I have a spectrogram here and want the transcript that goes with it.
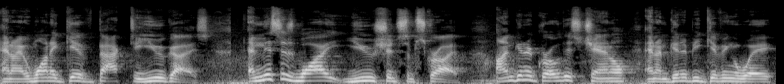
and I want to give back to you guys. And this is why you should subscribe. I'm going to grow this channel and I'm going to be giving away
